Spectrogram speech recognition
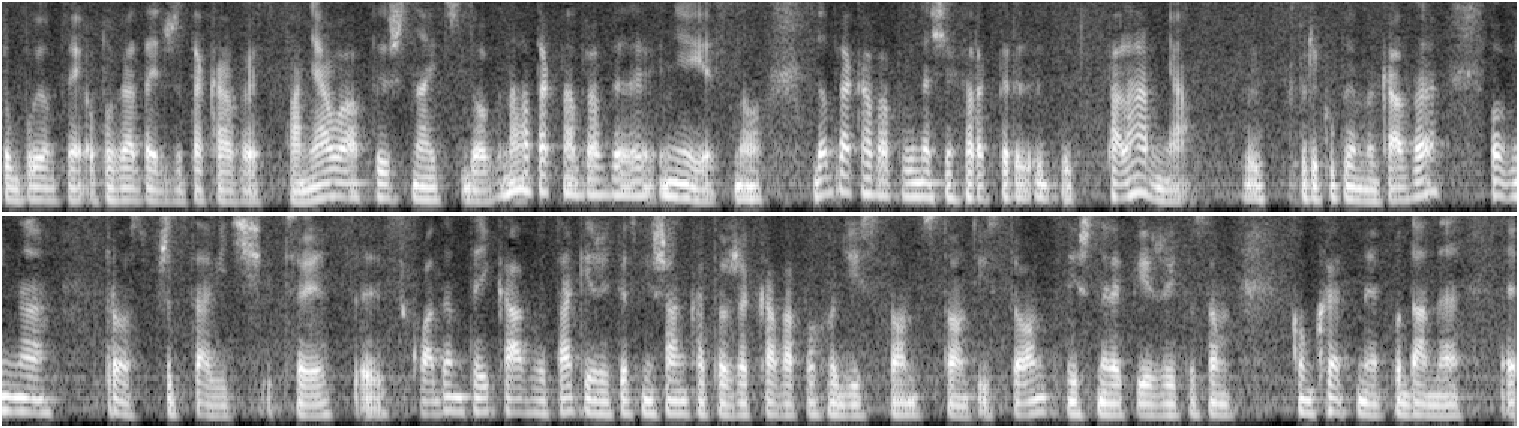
próbują tutaj opowiadać, że ta kawa jest wspaniała, pyszna i cudowna, a tak naprawdę nie jest. No, dobra kawa powinna się charakteryzować, palarnia, w której kupujemy kawę, powinna wprost przedstawić, co jest e, składem tej kawy, tak? Jeżeli to jest mieszanka, to że kawa pochodzi stąd, stąd i stąd. Jeszcze najlepiej, jeżeli to są konkretne podane e,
